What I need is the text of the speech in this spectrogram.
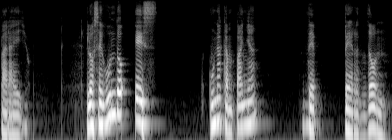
para ello. Lo segundo es una campaña de perdón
